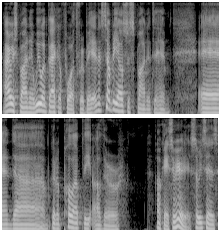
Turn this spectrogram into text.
I responded. We went back and forth for a bit, and then somebody else responded to him. And uh, I'm gonna pull up the other. Okay, so here it is. So he says,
